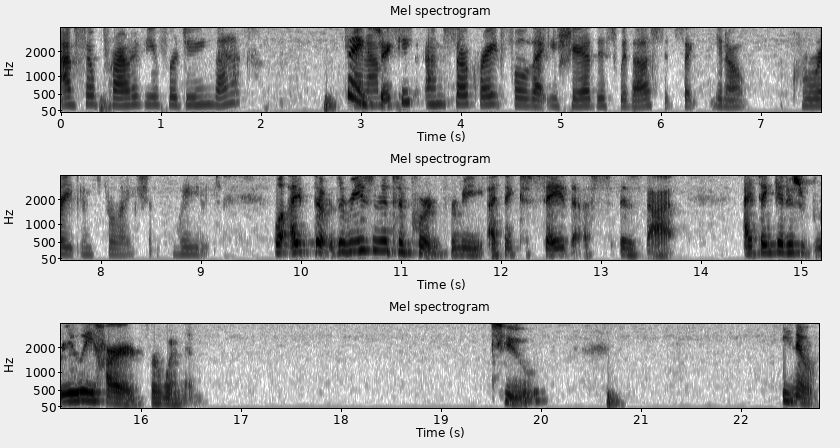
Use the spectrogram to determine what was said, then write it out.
I'm so proud of you for doing that. Thanks, I'm, Rikke. I'm so grateful that you shared this with us. It's a, you know, great inspiration, really. Well, I, the, the reason it's important for me, I think, to say this is that I think it is really hard for women to, you know,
